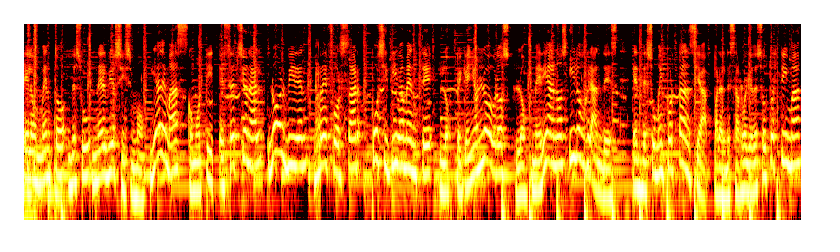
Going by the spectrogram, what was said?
el aumento de su nerviosismo. Y además, como tip excepcional, no olviden reforzar positivamente los pequeños logros, los medianos y los grandes. Es de suma importancia para el desarrollo de su autoestima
